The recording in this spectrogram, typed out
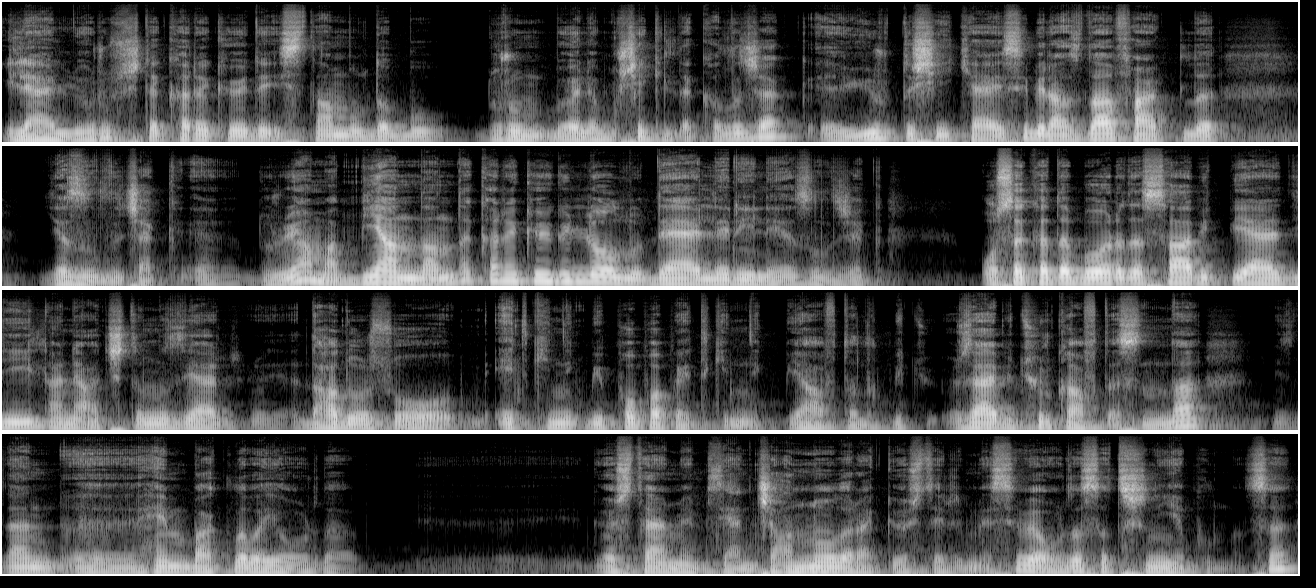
ilerliyoruz. İşte Karaköy'de, İstanbul'da bu durum böyle bu şekilde kalacak. E, yurt dışı hikayesi biraz daha farklı yazılacak e, duruyor ama bir yandan da Karaköy Güllüoğlu değerleriyle yazılacak. Osaka'da bu arada sabit bir yer değil. Hani açtığımız yer e, daha doğrusu o etkinlik bir pop-up etkinlik. Bir haftalık bir özel bir Türk haftasında bizden e, hem baklavayı orada göstermemiz yani canlı olarak gösterilmesi ve orada satışının yapılması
